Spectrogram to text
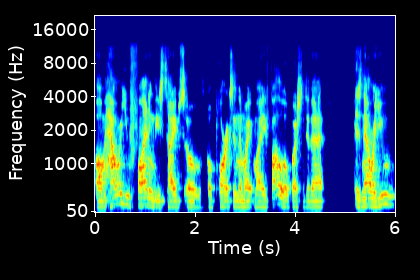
Um, how are you finding these types of, of parks? And then my, my follow up question to that is now, are you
